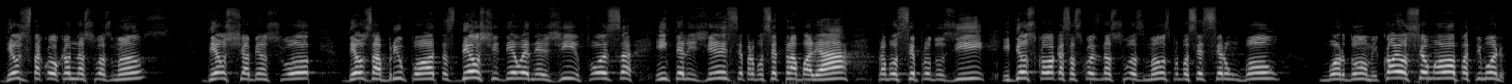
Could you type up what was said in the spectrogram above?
Deus está colocando nas suas mãos, Deus te abençoou, Deus abriu portas, Deus te deu energia, força, inteligência para você trabalhar, para você produzir, e Deus coloca essas coisas nas suas mãos para você ser um bom mordomo. E qual é o seu maior patrimônio?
